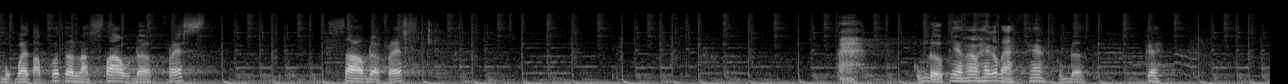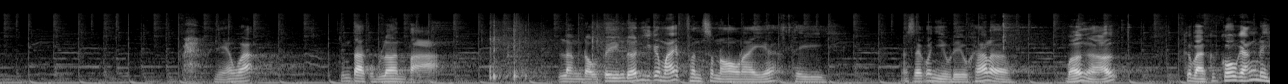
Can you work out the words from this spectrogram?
một bài tập có tên là shoulder press shoulder press cũng được nha ha, ha các bạn ha cũng được. Ok. Nhẹ quá chúng ta cùng lên tạ. Lần đầu tiên đến với cái máy functional này á, thì nó sẽ có nhiều điều khá là bỡ ngỡ. Các bạn cứ cố gắng đi,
